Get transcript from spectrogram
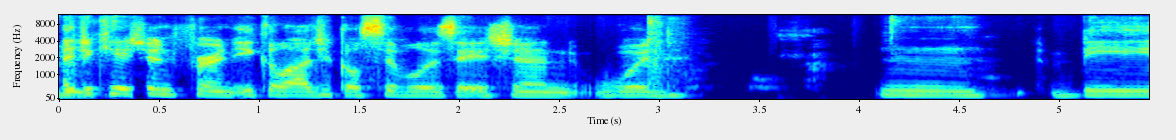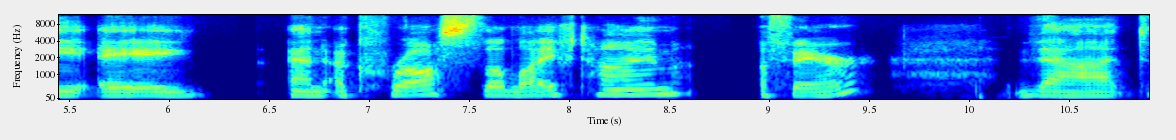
Education for an ecological civilization would mm, be a an across the lifetime affair that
